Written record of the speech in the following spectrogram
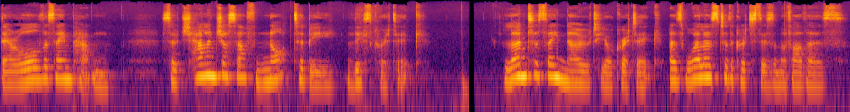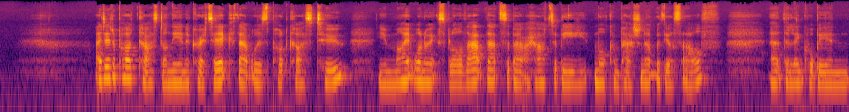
they're all the same pattern So challenge yourself not to be this critic. Learn to say no to your critic as well as to the criticism of others. I did a podcast on the inner critic. That was podcast two. You might want to explore that. That's about how to be more compassionate with yourself. Uh, the link will be in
